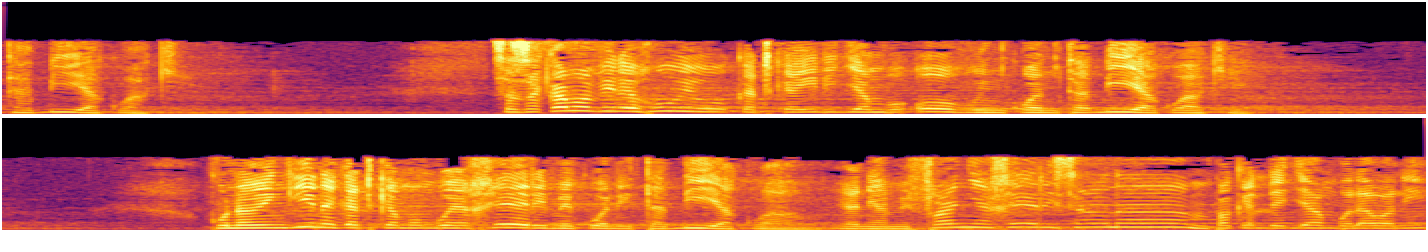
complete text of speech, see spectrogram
Tabia kwake. Sasa kama vile huyu katika hili jambo ovu imekuwa tabia kwake kuna wengine katika mambo ya kheri imekuwa ni tabia kwao. Yani amefanya kheri sana mpaka lile jambo lawa ni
